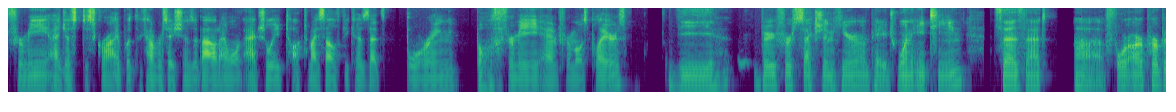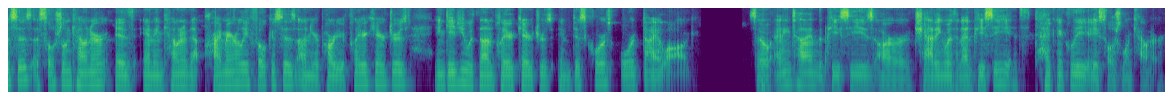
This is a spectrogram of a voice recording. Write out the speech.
for me, I just describe what the conversation is about. I won't actually talk to myself because that's boring both for me and for most players. The very first section here on page 118 says that uh, for our purposes, a social encounter is an encounter that primarily focuses on your party of player characters engaging with non player characters in discourse or dialogue. So, anytime the PCs are chatting with an NPC, it's technically a social encounter,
